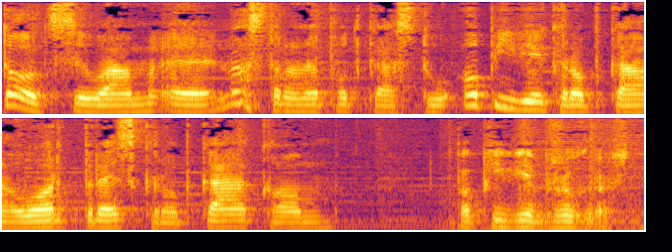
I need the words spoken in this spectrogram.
to odsyłam e, na stronę podcastu opiwie.wordpress.com. Po piwie brzuch rośnie.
